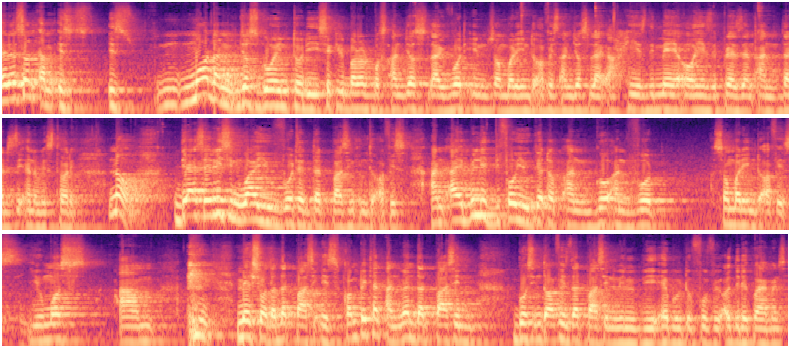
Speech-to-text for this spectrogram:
Election um, is is more than just going to the secret ballot box and just like vote in somebody into office and just like ah, he is the mayor or he is the president and that's the end of the story. No, there's a reason why you voted that person into office. And I believe before you get up and go and vote somebody into office, you must um, make sure that that person is competent and when that person goes into office that person will be able to fulfill all the requirements.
